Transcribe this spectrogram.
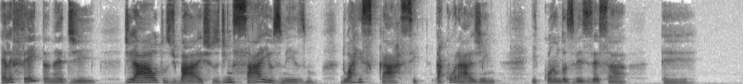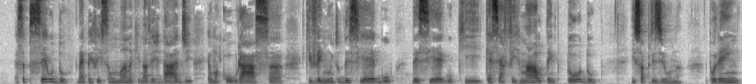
ela é feita né, de, de altos, de baixos, de ensaios mesmo, do arriscar-se, da coragem. E quando às vezes essa é, essa pseudo né, perfeição humana, que na verdade é uma couraça que vem muito desse ego, desse ego que quer se afirmar o tempo todo, isso aprisiona. Porém,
